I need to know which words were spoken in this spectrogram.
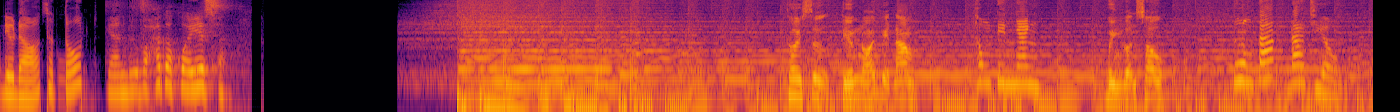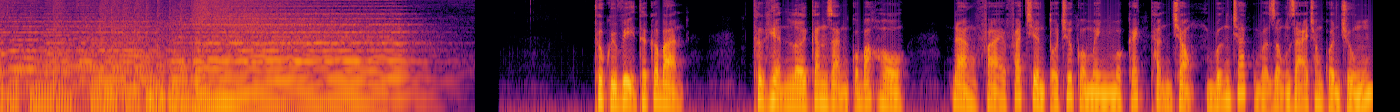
Điều đó thật tốt. Thời sự tiếng nói Việt Nam. Thông tin nhanh. Bình luận sâu. Tương tác đa chiều. Thưa quý vị, thưa các bạn, thực hiện lời căn dặn của Bác Hồ, Đảng phải phát triển tổ chức của mình một cách thận trọng, vững chắc và rộng rãi trong quần chúng,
